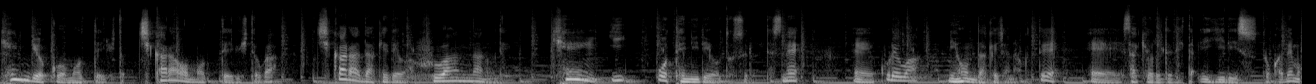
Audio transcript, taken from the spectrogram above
権力を持っている人力を持っている人が力だけでは不安なので権威を手に入れようとするんですね。えこれは日本だけじゃなくて、え先ほど出てきたイギリスとかでも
